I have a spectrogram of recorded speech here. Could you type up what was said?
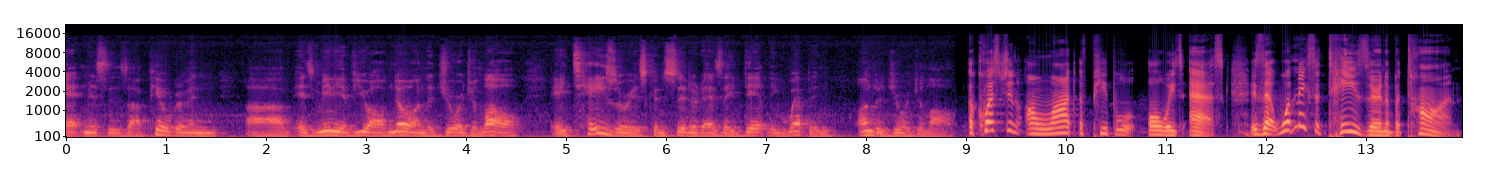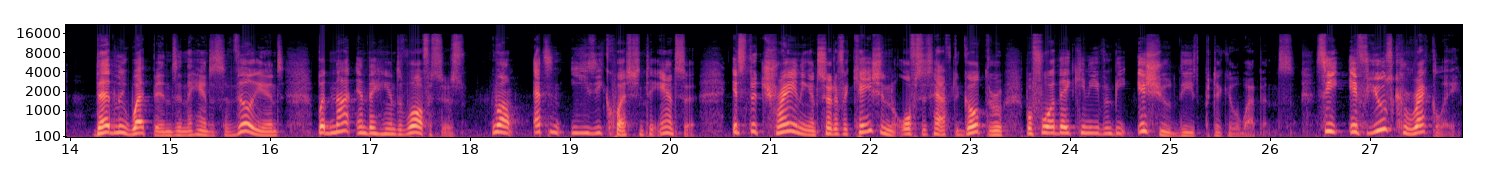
at Mrs. Uh, Pilgrim. And uh, as many of you all know, under Georgia law, a taser is considered as a deadly weapon under Georgia law. A question a lot of people always ask is that what makes a taser and a baton deadly weapons in the hands of civilians, but not in the hands of officers? Well, that's an easy question to answer. It's the training and certification officers have to go through before they can even be issued these particular weapons. See, if used correctly,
